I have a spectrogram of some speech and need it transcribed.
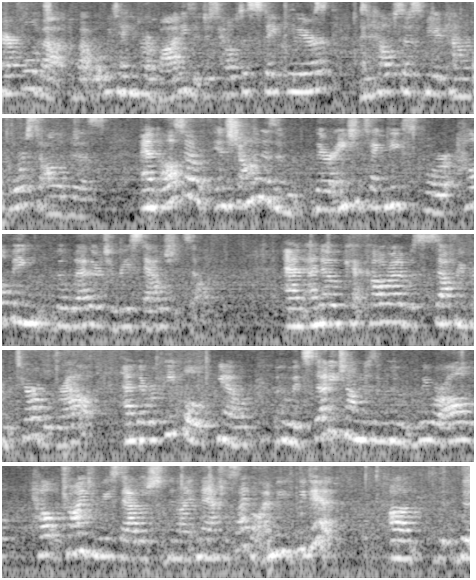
careful about, about what we take into our bodies, it just helps us stay clear and helps us be a counterforce to all of this. And also in shamanism, there are ancient techniques for helping the weather to reestablish itself. And I know Colorado was suffering from a terrible drought, and there were people, you know, who had studied shamanism, who we were all help, trying to reestablish the natural cycle, I mean, we did. Uh, the, the,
